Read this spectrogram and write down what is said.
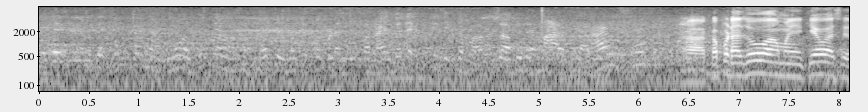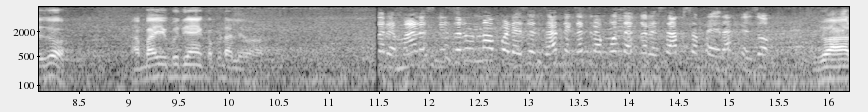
બધે બધે કપડાના મોલ, દુકાનો છે, મોટી મોટી કપડાની દુકાનો, આ બધે ખરીદી કરવાનું. જો આ બધા માણસ છે. હા કપડા જોવો આમાં કેવા છે જો. આ બાયું બધી અહીંયા કપડા લેવા. કરે માણસની જરૂર ન પડે છે જાતે કચરા પોતા કરે સાફ સફાઈ રાખે જો. આ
